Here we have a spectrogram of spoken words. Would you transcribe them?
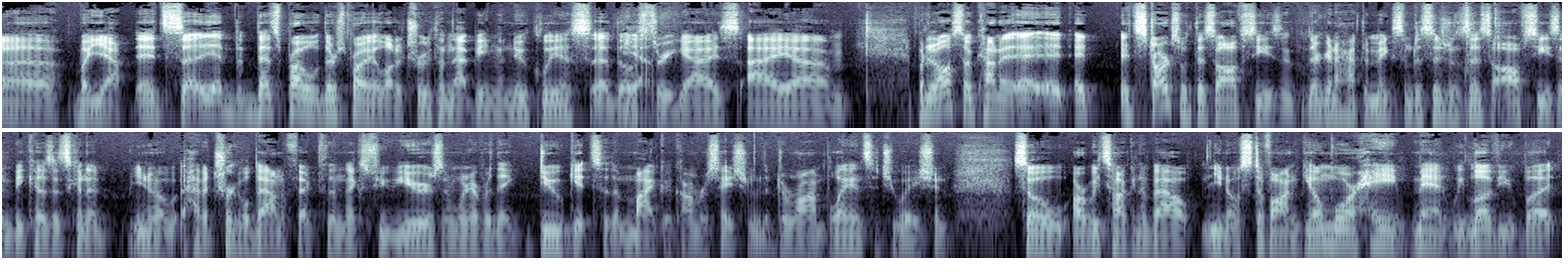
Uh, but yeah, it's uh, that's probably there's probably a lot of truth in that being the nucleus. Uh, those Yeah. three guys. I um, but it also kind of it, it it starts with this offseason. They're gonna have to make some decisions this offseason because it's gonna you know have a trickle down effect for the next few years. And whenever they do get to the Micah conversation, or the DaRon Bland situation. So are we talking about you know Stephon Gilmore? Hey man, we love you, but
